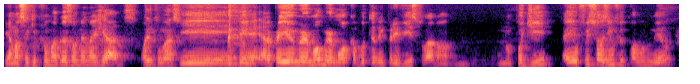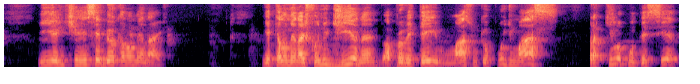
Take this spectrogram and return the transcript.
E a nossa equipe foi uma das homenageadas. Olha que massa. E, enfim, era para eu e meu irmão. Meu irmão acabou tendo imprevisto lá, no, não podia ir. Aí eu fui sozinho, fui com um aluno meu. E a gente recebeu aquela homenagem. E aquela homenagem foi no dia, né? Aproveitei o máximo que eu pude, mas para aquilo acontecer,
